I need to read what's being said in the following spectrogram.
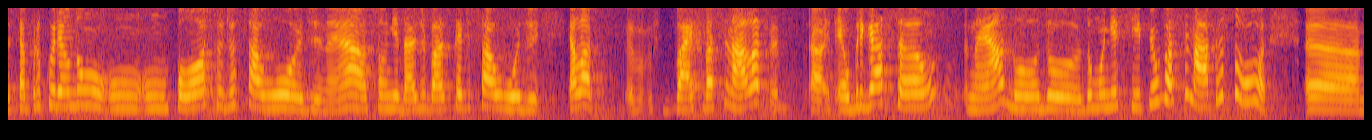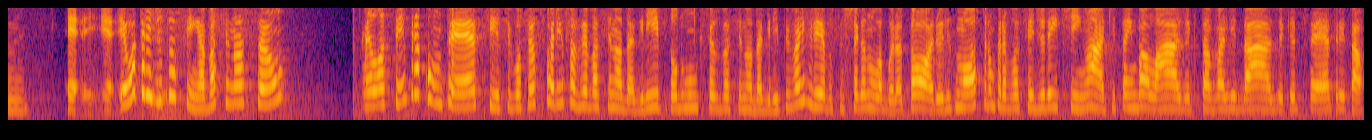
está é, procurando um, um, um posto de saúde, né? A sua unidade básica de saúde, ela vai se vacinar, ela, é obrigação né, do, do, do município vacinar a pessoa. Uh, é, eu acredito assim, a vacinação ela sempre acontece, se vocês forem fazer vacina da gripe, todo mundo que fez vacina da gripe vai ver, você chega no laboratório, eles mostram para você direitinho, ah, aqui está embalagem, aqui está validade, aqui etc e tal.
